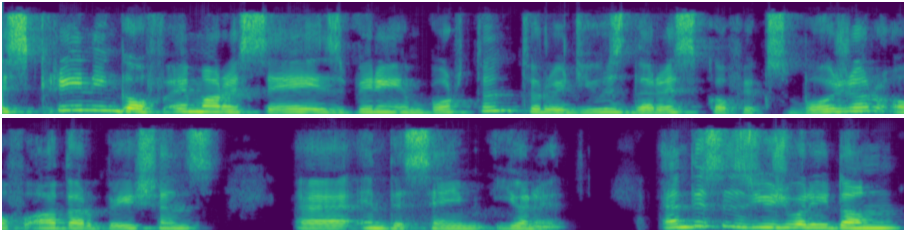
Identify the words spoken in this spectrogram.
Screening of MRSA is very important to reduce the risk of exposure of other patients uh, in the same unit. And this is usually done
